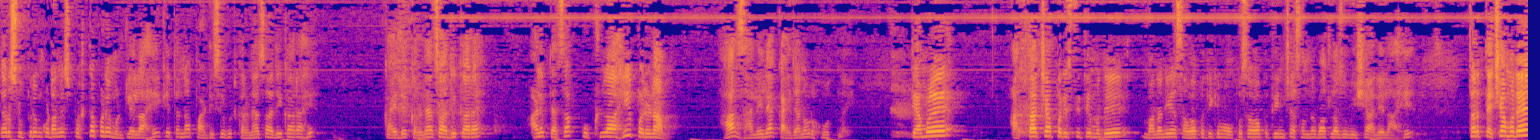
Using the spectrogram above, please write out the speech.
तर सुप्रीम कोर्टाने स्पष्टपणे म्हटलेलं आहे की त्यांना पार्टिसिपेट करण्याचा अधिकार आहे कायदे करण्याचा अधिकार आहे आणि त्याचा कुठलाही परिणाम हा झालेल्या कायद्यांवर होत नाही. त्यामुळे आताच्या परिस्थितीमध्ये माननीय सभापती किंवा उपसभापतींच्या संदर्भातला जो विषय आलेला आहे तर त्याच्यामध्ये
